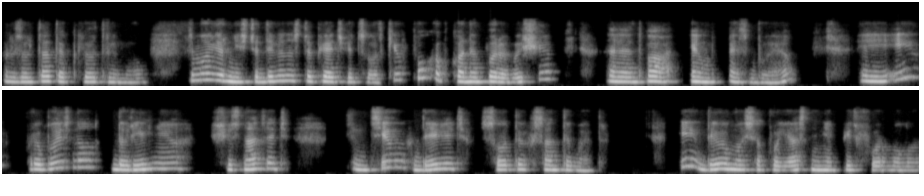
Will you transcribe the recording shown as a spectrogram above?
результат, який отримали. З ймовірністю 95% похибка не перевищує е, 2 МСБ е, і приблизно дорівнює 16,9 см. І дивимося пояснення під формулою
